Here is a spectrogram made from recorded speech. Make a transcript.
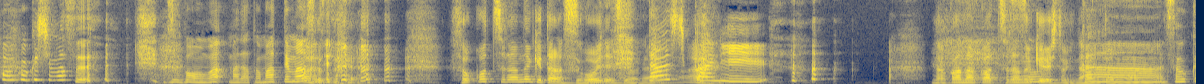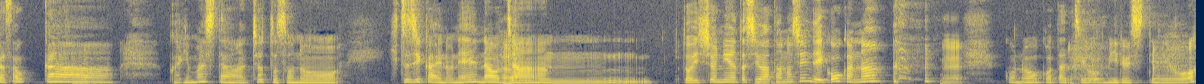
報告します。ズボンはまだ止まってますね。そこ貫けたらすごいですよね。確かに。なかなか貫ける人いないと思う。そっか、そっか。わかりました。ちょっとその、羊飼いのね、なおちゃんと一緒に私は楽しんでいこうかな。ね、この子たちを見る視点を。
